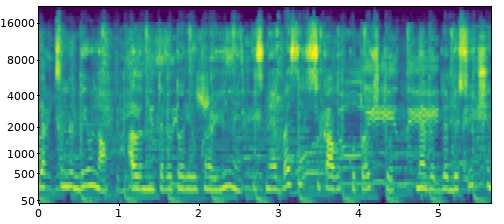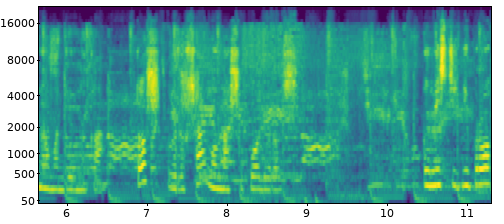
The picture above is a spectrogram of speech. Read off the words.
Як це не дивно, але на території України існує безліч цікавих куточків навіть для досвідченого мандрівника. Тож вирушаємо в нашу подорож. У місті Дніпро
